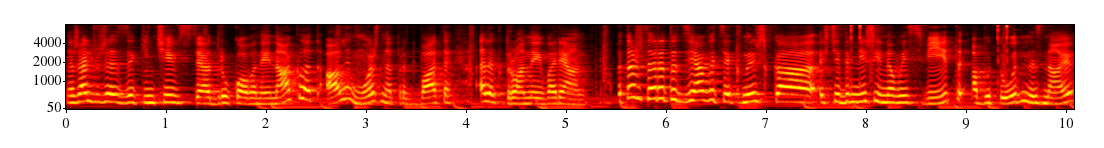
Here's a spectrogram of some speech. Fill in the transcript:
На жаль, вже закінчився друкований наклад, але можна придбати електронний варіант. Отож, зараз тут з'явиться книжка Ще дивніший новий світ, або тут не знаю.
